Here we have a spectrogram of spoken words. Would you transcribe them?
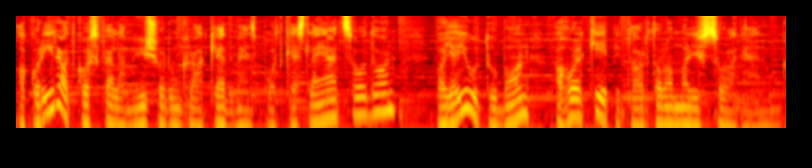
akkor iratkozz fel a műsorunkra a kedvenc podcast lejátszódon, vagy a YouTube-on, ahol képi tartalommal is szolgálunk.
